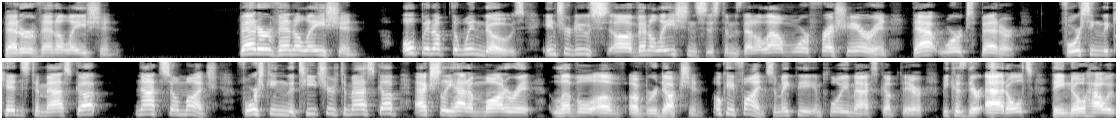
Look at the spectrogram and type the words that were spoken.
Better ventilation. Better ventilation. Open up the windows. Introduce uh, ventilation systems that allow more fresh air in. That works better. Forcing the kids to mask up? Not so much. Forcing the teachers to mask up actually had a moderate level of, of reduction. Okay, fine. So make the employee mask up there because they're adults. They know how it,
